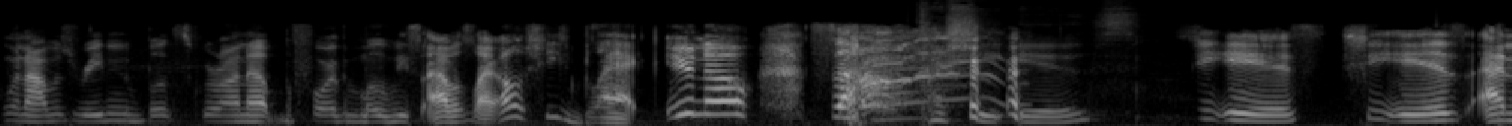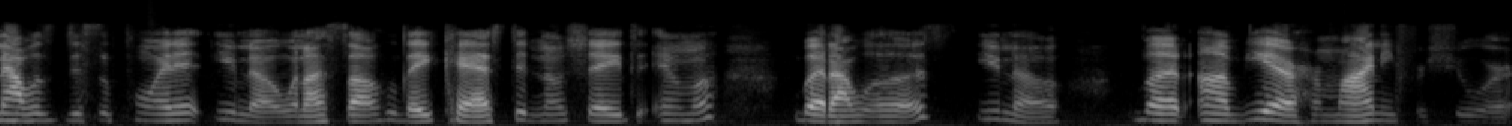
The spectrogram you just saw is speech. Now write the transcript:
when I was reading the books growing up before the movies, I was like, oh, she's black, you know. So she is. she is, she is, and I was disappointed, you know, when I saw who they casted. No shade to Emma, but I was, you know. But um, yeah, Hermione for sure.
